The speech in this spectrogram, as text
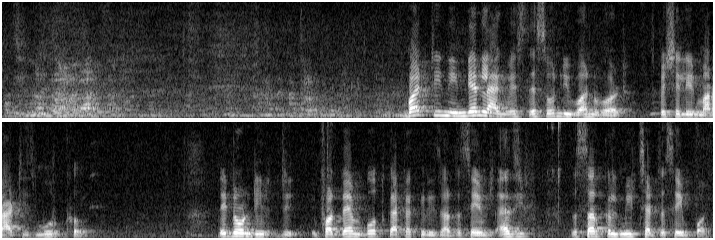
but in Indian language, there's only one word, especially in Marathi, is murkha. They don't, for them, both categories are the same, as if the circle meets at the same point.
